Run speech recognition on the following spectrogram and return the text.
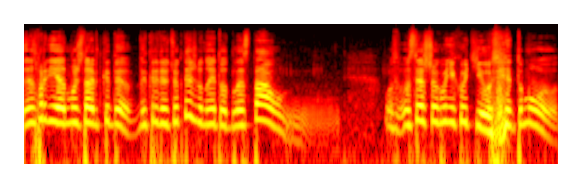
насправді я можу зараз відкрити, відкрити цю книжку, але я тут листав. Ось- що мені хотілося. Тому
